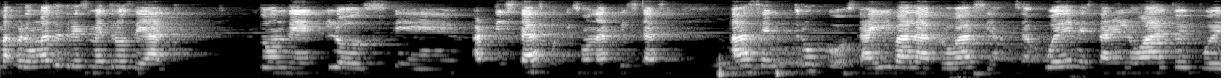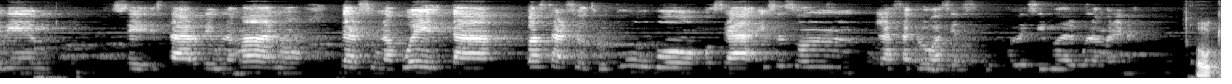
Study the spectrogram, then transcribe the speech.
ma- perdón, más de tres metros de alto, donde los eh, artistas, porque son artistas, ok.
